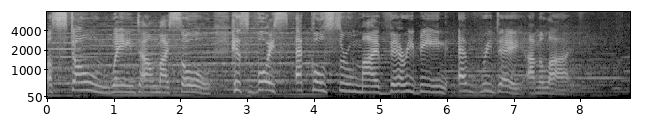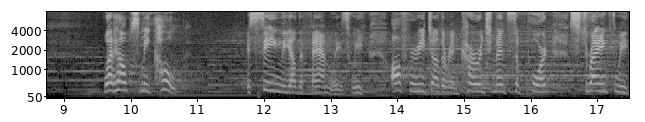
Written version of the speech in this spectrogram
a stone weighing down my soul. His voice echoes through my very being every day I'm alive. What helps me cope is seeing the other families. We offer each other encouragement, support, strength. We,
